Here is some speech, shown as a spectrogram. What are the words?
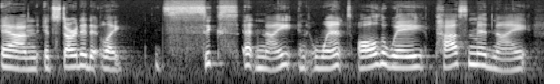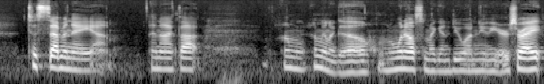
and it started at like six at night, and it went all the way past midnight to 7 a.m. And I thought, I'm, I'm going to go. what else am I going to do on New Year's, right?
